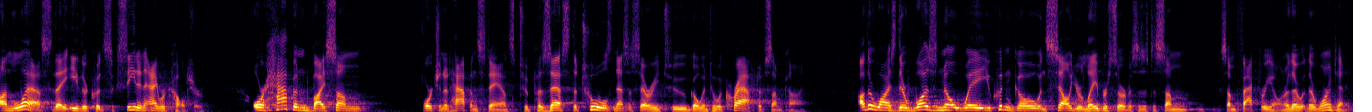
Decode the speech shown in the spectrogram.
unless they either could succeed in agriculture or happened by some fortunate happenstance to possess the tools necessary to go into a craft of some kind. Otherwise, there was no way, you couldn't go and sell your labor services to some, some factory owner. There, there weren't any.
